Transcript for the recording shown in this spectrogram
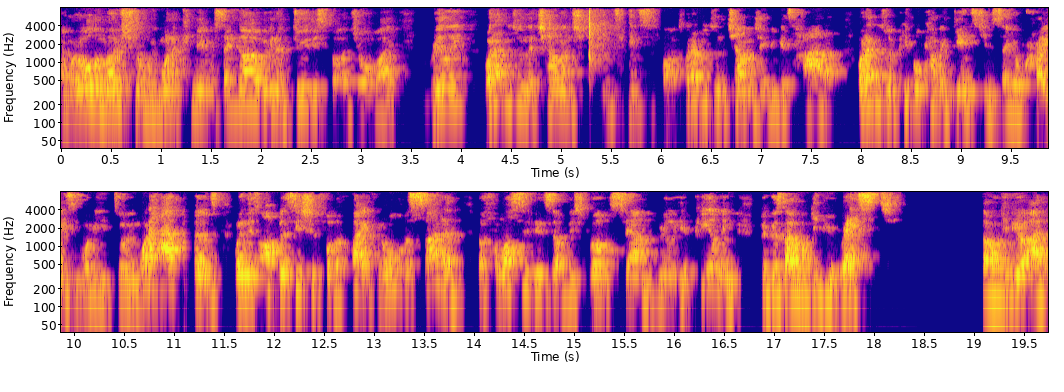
and we're all emotional. We want to commit. We say, no, we're going to do this, God, your way. Really? What happens when the challenge intensifies? What happens when the challenge even gets harder? What happens when people come against you and say, You're crazy, what are you doing? What happens when there's opposition for the faith? And all of a sudden, the philosophies of this world sound really appealing because they will give you rest. They will give you an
